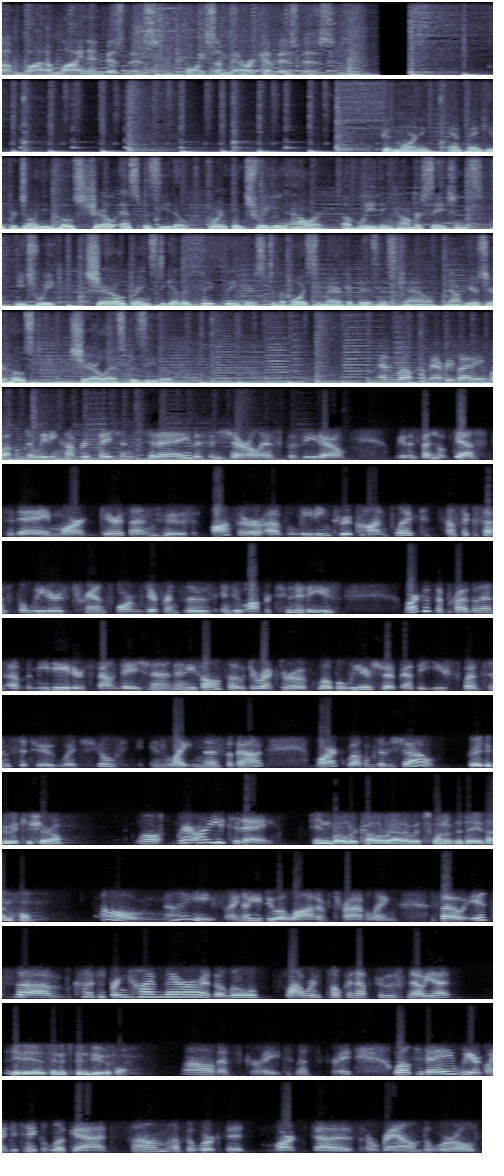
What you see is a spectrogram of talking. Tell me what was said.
the bottom line in business. Voice America Business. Good morning, and thank you for joining host Cheryl Esposito for an intriguing hour of leading conversations. Each week, Cheryl brings together big thinkers to the Voice America Business Channel. Now, here's your host, Cheryl Esposito. And welcome, everybody. Welcome to Leading Conversations today. This is Cheryl Esposito. We have a special guest today, Mark Gerzon, who's author of Leading Through Conflict How Successful Leaders Transform Differences into Opportunities. Mark is the president of the Mediators Foundation, and he's also director of global leadership at the East West Institute, which he'll enlighten us about. Mark, welcome to the show. Great to be with you, Cheryl. Well, where are you today? In Boulder, Colorado. It's one of the days I'm home. Oh, nice. I know you do a lot of traveling. So it's uh, kind of springtime there. Are the little flowers poking up through the snow yet? It is, and it's been beautiful. Oh, that's great. That's great. Well, today we are going to take a look at some of the work that Mark does around the world.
